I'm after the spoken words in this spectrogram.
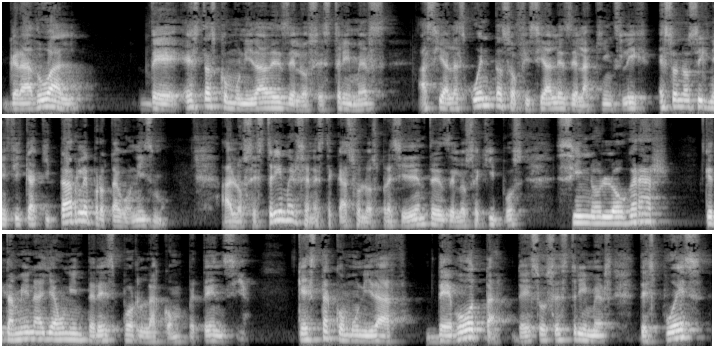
gradual de estas comunidades de los streamers hacia las cuentas oficiales de la Kings League. Eso no significa quitarle protagonismo a los streamers, en este caso los presidentes de los equipos, sino lograr que también haya un interés por la competencia, que esta comunidad devota de esos streamers después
